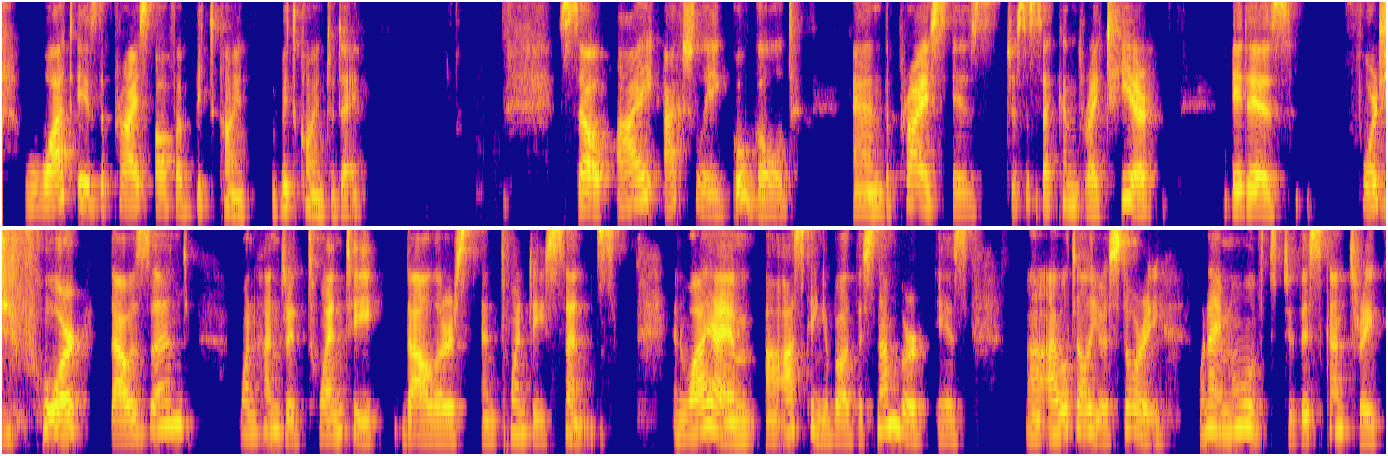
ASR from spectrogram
what is the price of a Bitcoin, Bitcoin today? So I actually Googled and the price is just a second right here. It is $44,120.20. And why I am uh, asking about this number is uh, I will tell you a story. When I moved to this country,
